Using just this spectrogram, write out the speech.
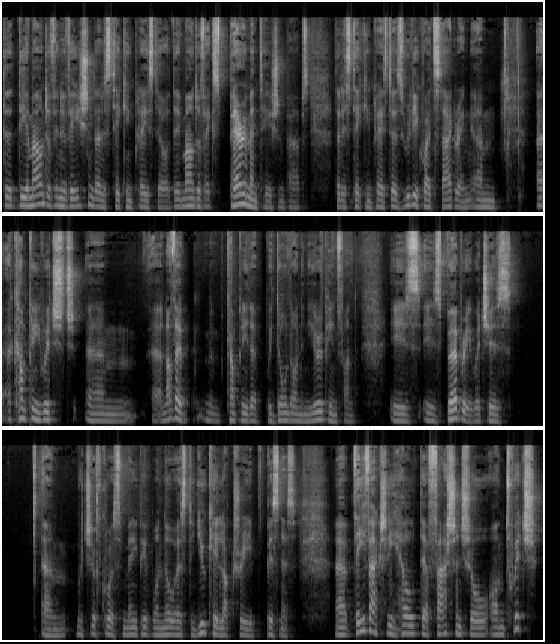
the, the amount of innovation that is taking place there, or the amount of experimentation perhaps that is taking place there is really quite staggering. Um, a, a, company which um, another company that we don't own in the European fund is is Burberry, which is um, which of course many people know as the UK luxury business, uh, they've actually held their fashion show on Twitch,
